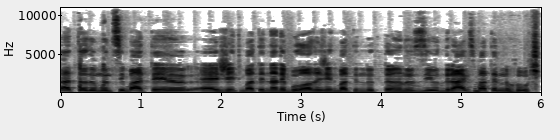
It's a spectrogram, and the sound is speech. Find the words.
Tá todo mundo se batendo, é gente batendo na nebulosa, gente batendo no Thanos e o Drax batendo no Hulk.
